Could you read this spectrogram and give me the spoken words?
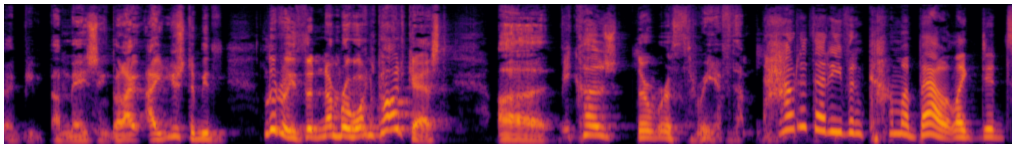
it'd be amazing. But I, I used to be literally the number one podcast uh, because there were three of them. How did that even come about? Like, did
